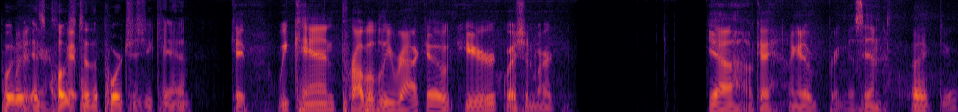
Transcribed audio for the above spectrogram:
Put One it as here. close Okay. to the porch as you can. Okay, we can probably rack out here, question mark. Yeah, okay. I'm going to bring this in. Thank you.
